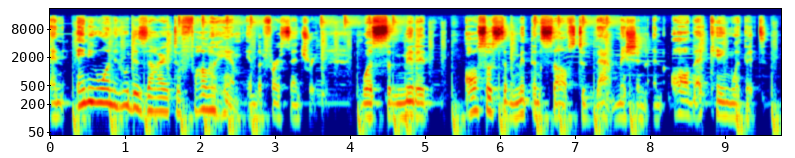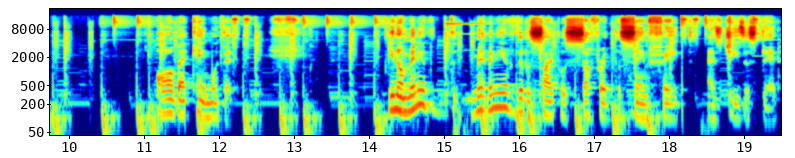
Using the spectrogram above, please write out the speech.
And anyone who desired to follow him in the first century was submitted also submit themselves to that mission and all that came with it. All that came with it. You know, many of the, many of the disciples suffered the same fate as Jesus did,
